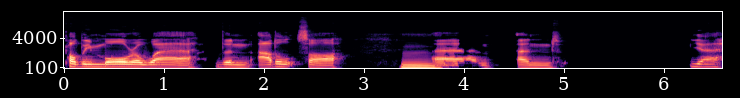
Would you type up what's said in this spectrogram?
probably more aware than adults are mm. um, and yeah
